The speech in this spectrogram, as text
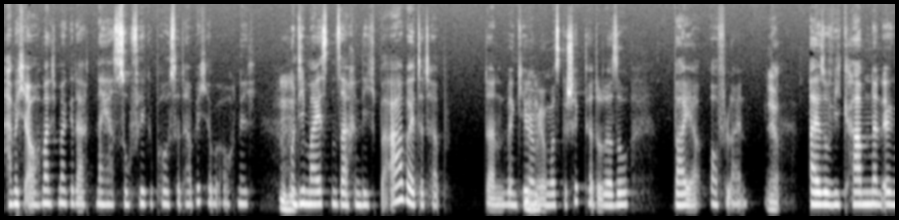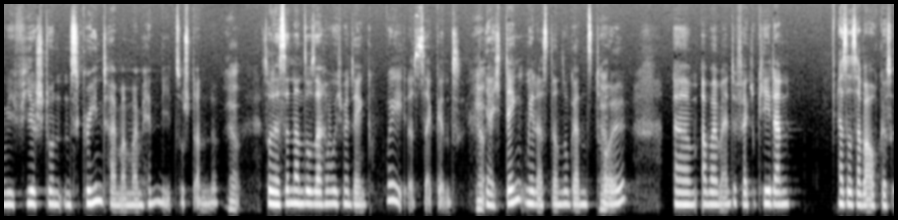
habe ich auch manchmal gedacht, naja, so viel gepostet habe ich aber auch nicht. Mhm. Und die meisten Sachen, die ich bearbeitet habe, dann, wenn Kira Mhm. mir irgendwas geschickt hat oder so, war ja offline. Ja. Also wie kamen dann irgendwie vier Stunden Screentime an meinem Handy zustande? Ja. So, das sind dann so Sachen, wo ich mir denke, wait a second. Ja. Ja, ich denke mir das dann so ganz Ja. toll. Ähm, aber im Endeffekt, okay, dann, es ist aber auch ges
